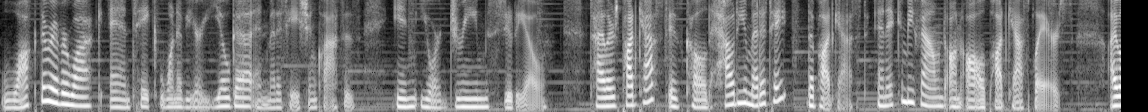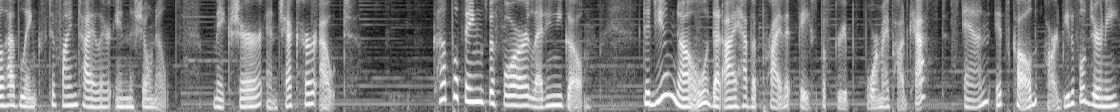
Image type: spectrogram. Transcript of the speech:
walk the Riverwalk, and take one of your yoga and meditation classes in your dream studio. Tyler's podcast is called How Do You Meditate? The Podcast, and it can be found on all podcast players. I will have links to find Tyler in the show notes. Make sure and check her out. Couple things before letting you go. Did you know that I have a private Facebook group for my podcast? And it's called Hard Beautiful Journey,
